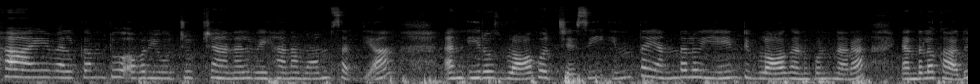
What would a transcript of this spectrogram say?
Hi welcome to our YouTube channel Vihana mom Satya and ఈరోజు వ్లాగ్ వచ్చేసి ఇంత ఎండలో ఏంటి వ్లాగ్ అనుకుంటున్నారా? ఎండలో కాదు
